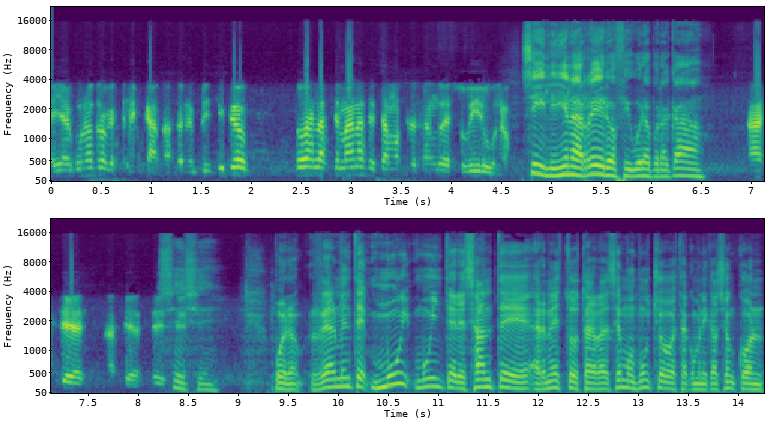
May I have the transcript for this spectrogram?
hay algún otro que se me escapa, pero en principio todas las semanas estamos tratando de subir uno. Sí, Liliana Herrero figura por acá. Así es, así es, sí. sí. sí. Bueno, realmente muy, muy interesante, Ernesto. Te agradecemos mucho esta comunicación con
